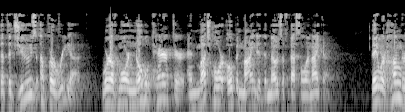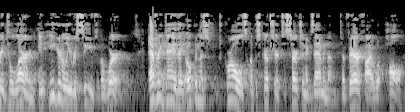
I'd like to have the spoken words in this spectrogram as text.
that the Jews of Berea were of more noble character and much more open-minded than those of Thessalonica. They were hungry to learn and eagerly received the word. Every day they opened the scrolls of the scripture to search and examine them to verify what Paul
